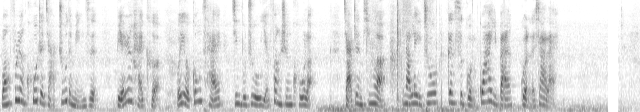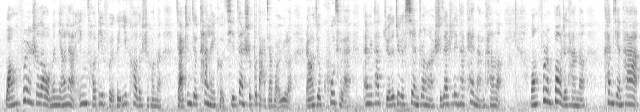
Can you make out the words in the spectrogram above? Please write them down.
王夫人哭着贾珠的名字，别人还可，唯有公才禁不住也放声哭了。贾政听了，那泪珠更似滚瓜一般滚了下来。王夫人说到我们娘俩阴曹地府有个依靠的时候呢，贾政就叹了一口气，暂时不打贾宝玉了，然后就哭起来，因为他觉得这个现状啊，实在是令他太难堪了。王夫人抱着他呢，看见他，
